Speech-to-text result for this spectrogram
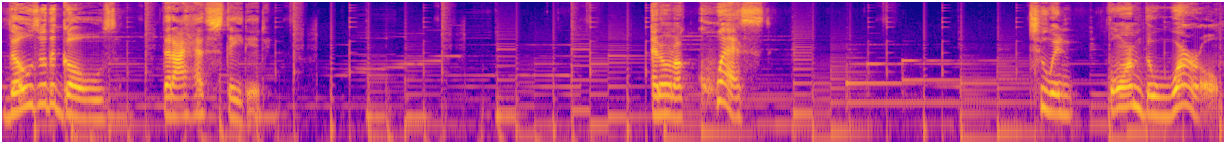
Those are the goals that I have stated and on a quest to inform the world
